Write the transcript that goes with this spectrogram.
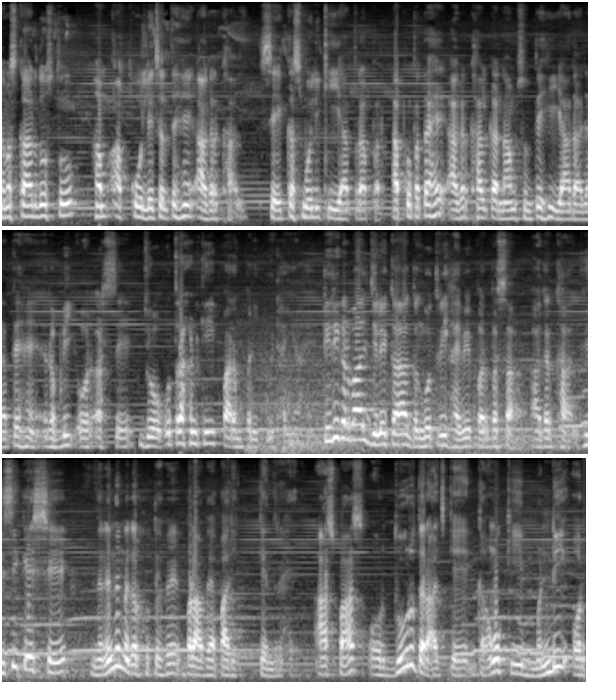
नमस्कार दोस्तों, हम आपको ले चलते हैं आगर खाल से कसमोली की यात्रा पर। आपको पता है आगर खाल का नाम सुनते ही याद आ जाते हैं रबड़ी और अरसे, जो उत्तराखंड की पारंपरिक मिठाइयाँ हैं। टिहरी गढ़वाल ज़िले का गंगोत्री हाईवे पर बसा आगर खाल ऋषिकेश से नरेंद्र नगर होते हुए बड़ा व्यापारिक केंद्र है। आसपास और दूर दराज के गाँवों की मंडी और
